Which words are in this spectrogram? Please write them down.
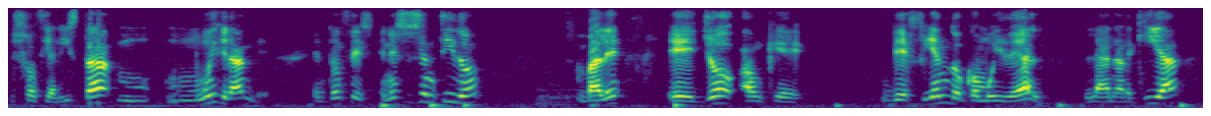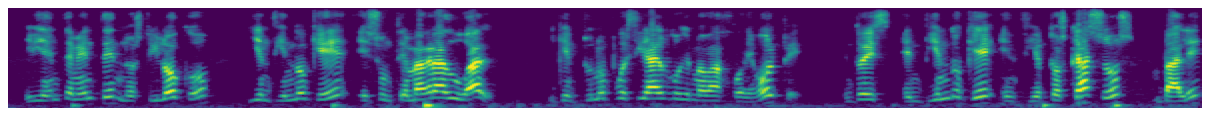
socialista muy grande. Entonces, en ese sentido, ¿vale? Eh, yo, aunque defiendo como ideal la anarquía, evidentemente no estoy loco y entiendo que es un tema gradual y que tú no puedes ir al gobierno abajo de golpe. Entonces, entiendo que en ciertos casos, ¿vale?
